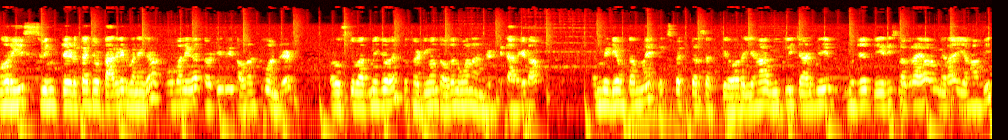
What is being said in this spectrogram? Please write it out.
और इस स्विंग ट्रेड का जो टारगेट बनेगा वो बनेगा 33,200 और उसके बाद में जो है तो 31,100 के टारगेट आप मीडियम टर्म में एक्सपेक्ट कर सकते हो. और यहाँ वीकली चार्ट भी मुझे बेरिश लग रहा है और मेरा यहाँ भी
